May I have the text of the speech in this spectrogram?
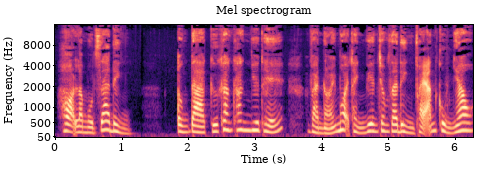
họ là một gia đình. Ông ta cứ khăng khăng như thế và nói mọi thành viên trong gia đình phải ăn cùng nhau.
